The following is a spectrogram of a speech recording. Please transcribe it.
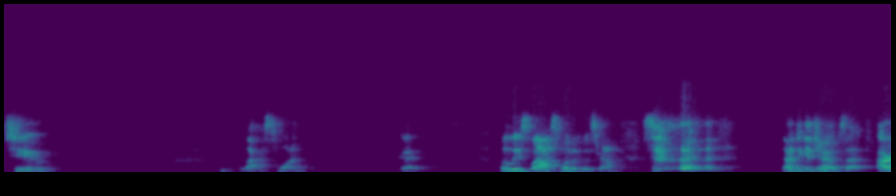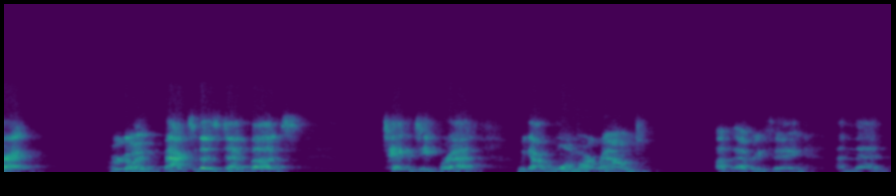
two, last one. Good. Well, at least last one of this round. So not to get your hopes up. All right. We're going back to those dead bugs. Take a deep breath. We got one more round of everything, and then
